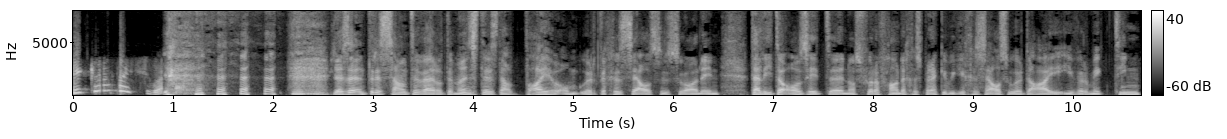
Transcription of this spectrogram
Dit klink my so. Dis 'n interessante wêreld. Ten minste is daar baie om oor te gesels so aan en Talita ons het in ons voorafgaande gesprekke bietjie gesels oor daai ivermectin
